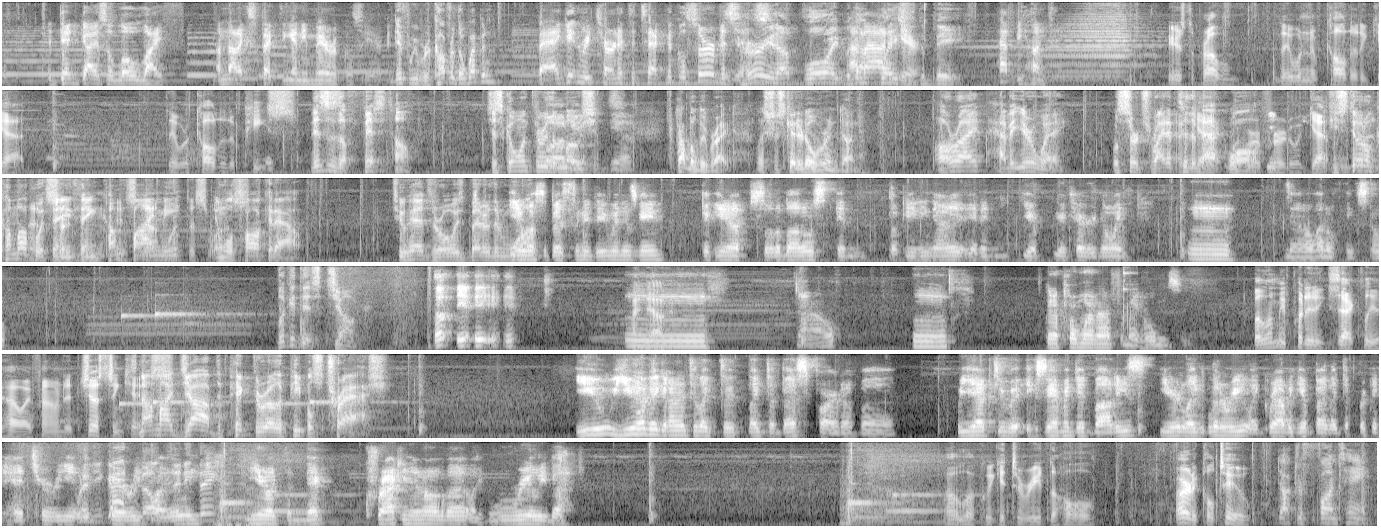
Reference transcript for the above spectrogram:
The dead guy's a low life. I'm not expecting any miracles here. And if we recover the weapon? Bag it and return it to technical services. You hurried up, Floyd. We I'm got outta places here. to be. Happy hunting. Here's the problem. They wouldn't have called it a gat. They would have called it a piece. This is a fist hump. Just going through Well, the I mean, motions. yeah. Probably right. Let's just get it over and done. All right, have it your way. We'll search right up A to the gat back wall. refer to a If you Gatling still don't come up with anything, come find me and we'll talk it out. Two heads are always better than You know one. what's the best thing to do in this game? Picking up soda bottles and looking at it, and then your your character going, mm, "No, I don't think so." Look at this junk. Oh, it, it, it, I doubt it. No. mm, No. Mm, gonna pour one out for my homies. But let me put it exactly how I found it, just in case. It's not my job to pick through other people's trash. You you haven't gone into like the like the best part of uh where you have to examine dead bodies. You're like literally like grabbing it by like the freaking head, turning it What like very Phelps? violently. Anything? You hear like the neck cracking and all that, like really bad. Oh, look, we get to read the whole article too. Dr. Fontaine,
